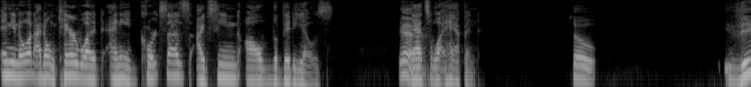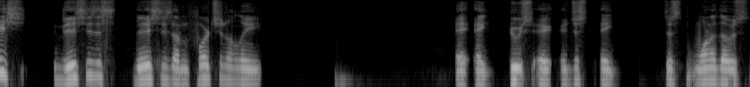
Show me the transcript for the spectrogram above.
And you know what? I don't care what any court says. I've seen all the videos. Yeah, That's what happened. So this this is a this is unfortunately a a goose a, a- just a just one of those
